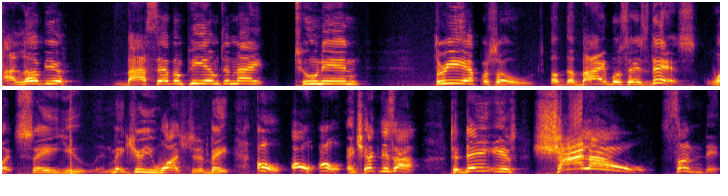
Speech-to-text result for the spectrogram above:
I love you. By 7 p.m. tonight, tune in. Three episodes of the Bible says this. What say you? And make sure you watch the debate. Oh, oh, oh, and check this out. Today is Shiloh Sunday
